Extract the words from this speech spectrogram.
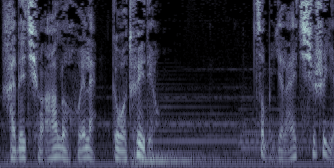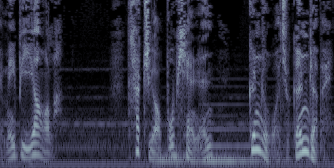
还得请阿乐回来给我退掉。这么一来，其实也没必要了。他只要不骗人，跟着我就跟着呗。”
